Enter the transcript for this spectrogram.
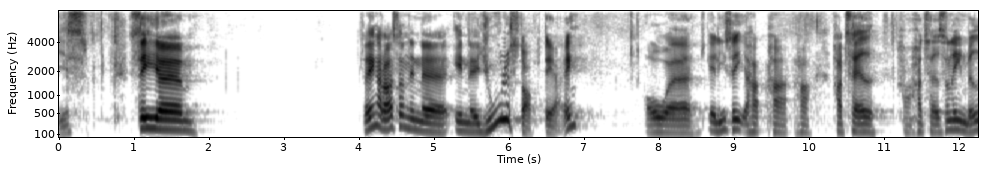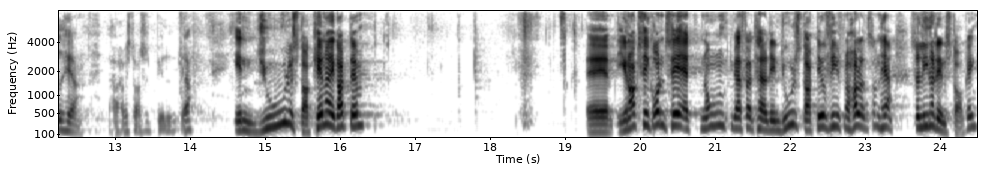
Yes. Se, øh, så hænger der også sådan en, øh, en øh, julestok der, ikke? Og øh, skal jeg lige se, jeg har, har, har, har, taget, har, har taget sådan en med her. Jeg har vist også et billede. Ja. En julestok. Kender I godt dem? Øh, I kan nok se grund til, at nogen i hvert fald kalder det en julestok. Det er jo fordi, hvis man holder den sådan her, så ligner det en stok, ikke?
